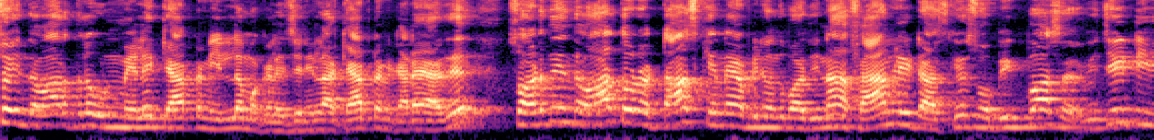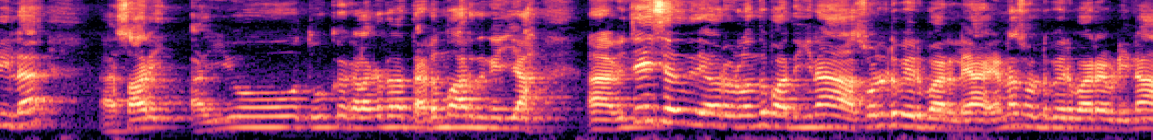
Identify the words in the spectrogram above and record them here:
ஸோ இந்த வாரத்தில் உண்மையிலே கேப்டன் இல்லை மக்களே சரிங்களா? கேப்டன் கிடையாது. ஸோ அடுத்து இந்த வாரத்தோட டாஸ்க் என்ன அப்படின்னு வந்து பார்த்தீங்கன்னா family task so Bigg Boss Vijay டிவியில் சாரி ஐயோ தூக்க கலக்கத்தில் தடுமாறுதுங்க ஐயா. விஜய் சேதுபதி அவர்கள் வந்து பார்த்தீங்கன்னா சொல்லிட்டு போயிருப்பார் இல்லையா? என்ன சொல்லிட்டு போயிருப்பாரு அப்படின்னா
